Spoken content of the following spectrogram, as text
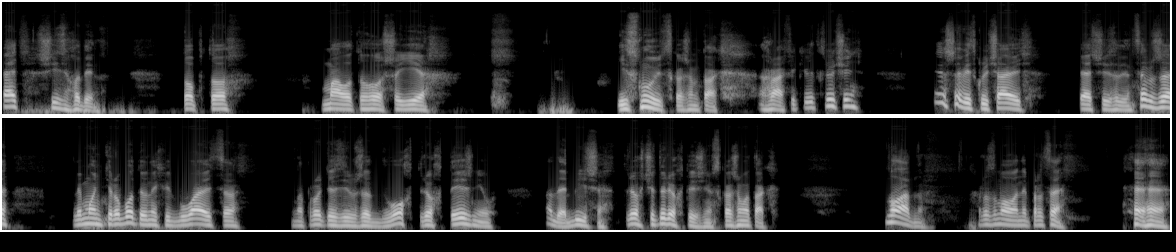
5-6 годин. Тобто, мало того, що є, існують, скажімо так, графіки відключень, і ще відключають 5-6 годин. Це вже ремонтні роботи у них відбуваються на протязі вже 2-3 тижнів, а де більше, 3-4 тижнів, скажімо так. Ну ладно, розмова не про це. Хе-хе.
